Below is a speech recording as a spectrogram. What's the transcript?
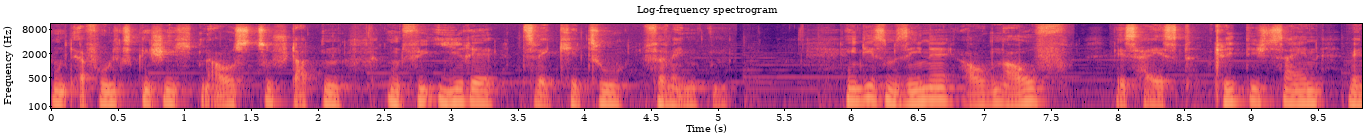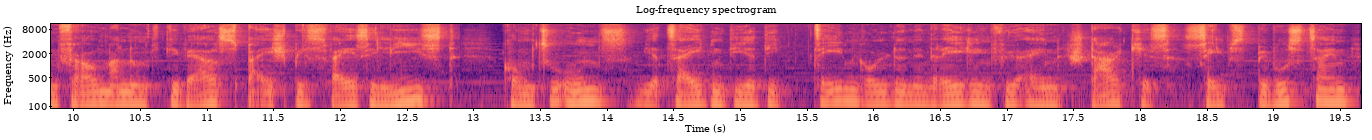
und Erfolgsgeschichten auszustatten und für ihre Zwecke zu verwenden. In diesem Sinne Augen auf, es heißt kritisch sein, wenn Frau Mann und Divers beispielsweise liest, komm zu uns, wir zeigen dir die zehn goldenen Regeln für ein starkes Selbstbewusstsein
